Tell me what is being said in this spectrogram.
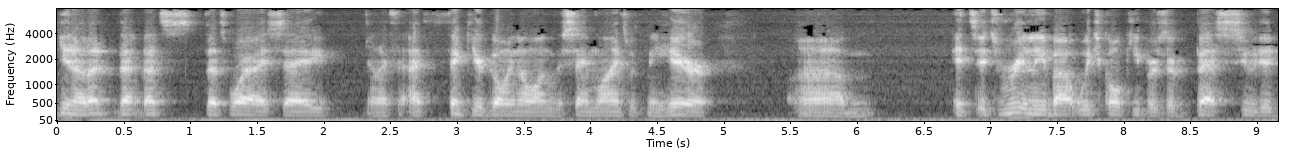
you know that, that that's that's why I say, and I, th- I think you're going along the same lines with me here. Um, it's it's really about which goalkeepers are best suited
